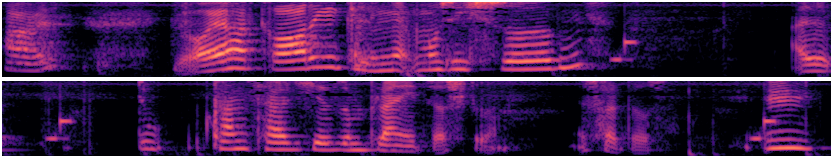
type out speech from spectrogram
Hi. Ja, er hat gerade geklingelt, muss ich sagen. Also, du kannst halt hier so einen Planet zerstören. Ist halt das. Mhm.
